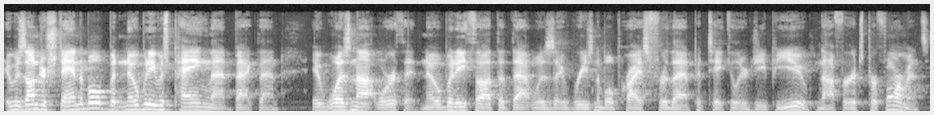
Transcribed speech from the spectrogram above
it was understandable, but nobody was paying that back then. It was not worth it. Nobody thought that that was a reasonable price for that particular GPU, not for its performance.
